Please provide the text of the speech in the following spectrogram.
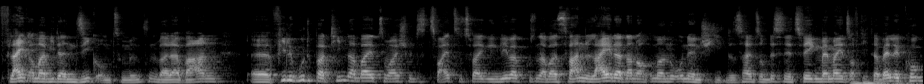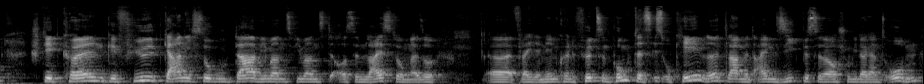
vielleicht auch mal wieder einen Sieg umzumünzen, weil da waren äh, viele gute Partien dabei, zum Beispiel das 2 zu 2 gegen Leverkusen, aber es waren leider dann auch immer nur unentschieden. Das ist halt so ein bisschen deswegen, wenn man jetzt auf die Tabelle guckt, steht Köln gefühlt gar nicht so gut da, wie man es wie aus den Leistungen, also äh, vielleicht entnehmen könnte. 14 Punkte, das ist okay, ne? klar, mit einem Sieg bist du dann auch schon wieder ganz oben,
